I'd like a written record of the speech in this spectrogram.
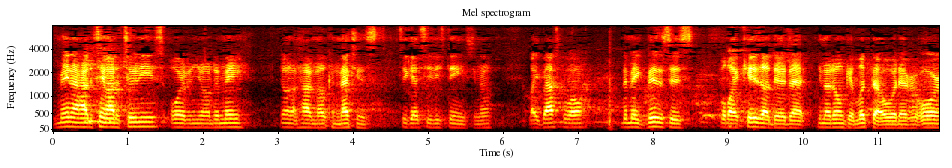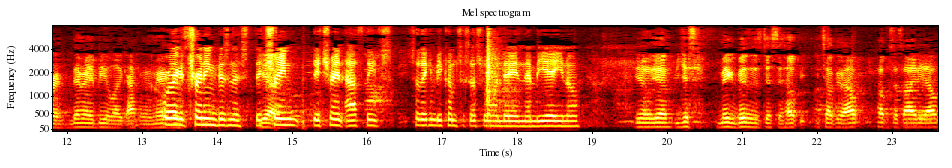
may not have the same opportunities, or you know, they may don't have no connections to get to these things. You know, like basketball, they make businesses for like kids out there that you know don't get looked at or whatever, or they may be like African Americans. or like a training business. They Yeah. train they train athletes so they can become successful one day in the NBA. You know. you know, yeah, you just make a business just to help each other out, help society out.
